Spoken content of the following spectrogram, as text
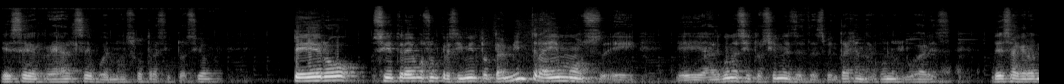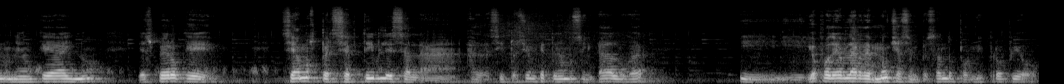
ese realce, bueno, es otra situación. Pero sí traemos un crecimiento. También traemos eh, eh, algunas situaciones de desventaja en algunos lugares de esa gran unión que hay, ¿no? Espero que seamos perceptibles a la, situación que tenemos en cada lugar. Y yo podría hablar de muchas, empezando por mi propio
